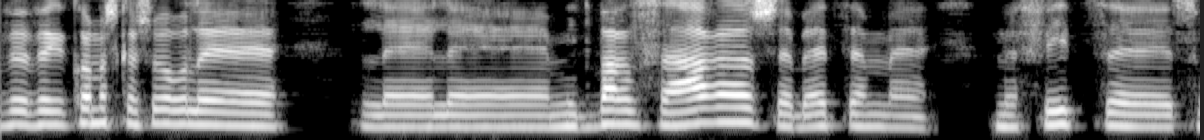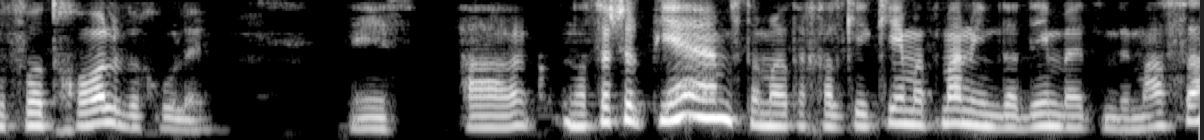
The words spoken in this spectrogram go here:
וכל מה שקשור ל, ל, למדבר סהרה שבעצם אה, מפיץ אה, סופות חול וכולי. הנושא של PM זאת אומרת החלקיקים עצמם נמדדים בעצם במסה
